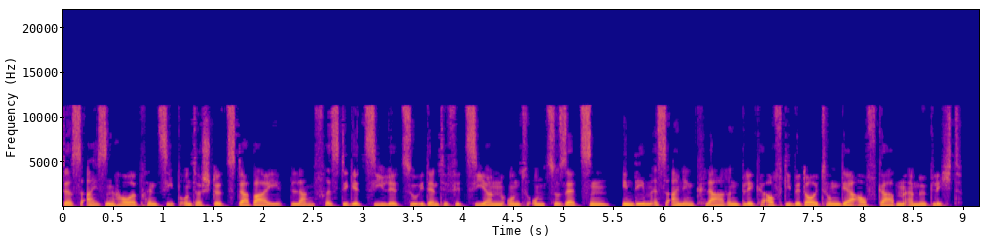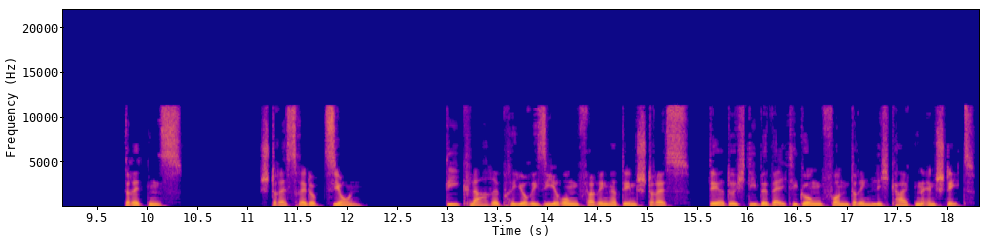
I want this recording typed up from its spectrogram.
Das Eisenhower-Prinzip unterstützt dabei, langfristige Ziele zu identifizieren und umzusetzen, indem es einen klaren Blick auf die Bedeutung der Aufgaben ermöglicht. Drittens. Stressreduktion. Die klare Priorisierung verringert den Stress, der durch die Bewältigung von Dringlichkeiten entsteht.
